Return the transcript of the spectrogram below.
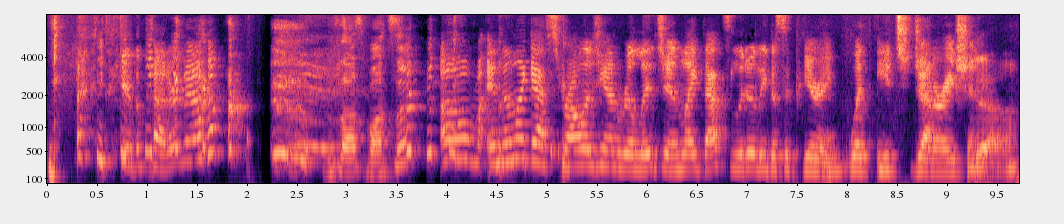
okay, the pattern app. It's not sponsored. Um, and then like astrology and religion, like that's literally disappearing with each generation. Yeah.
